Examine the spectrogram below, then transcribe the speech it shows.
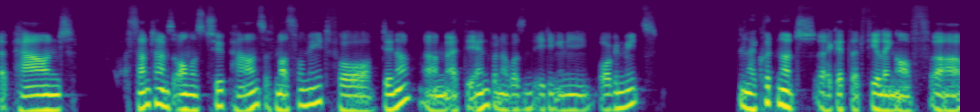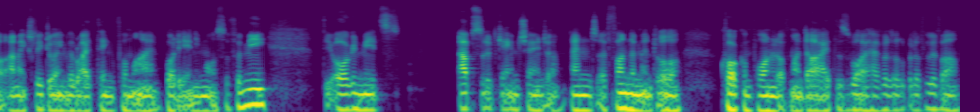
a pound sometimes almost two pounds of muscle meat for dinner um, at the end when I wasn't eating any organ meats. And I could not uh, get that feeling of uh, I'm actually doing the right thing for my body anymore. So for me, the organ meats, absolute game changer and a fundamental core component of my diet. This is why I have a little bit of liver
